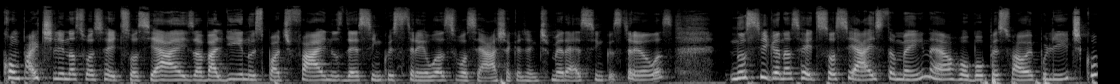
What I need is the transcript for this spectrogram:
compartilhe nas suas redes sociais, avalie no Spotify, nos dê cinco estrelas, se você acha que a gente merece cinco estrelas. Nos siga nas redes sociais também, né? Arroba o pessoal é político.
